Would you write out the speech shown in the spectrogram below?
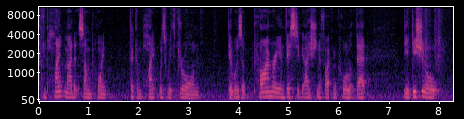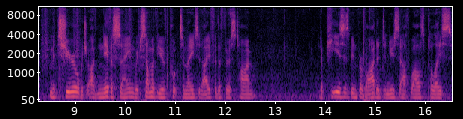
complaint made at some point. The complaint was withdrawn. There was a primary investigation, if I can call it that. The additional material, which I've never seen, which some of you have put to me today for the first time, it appears has been provided to New South Wales Police.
